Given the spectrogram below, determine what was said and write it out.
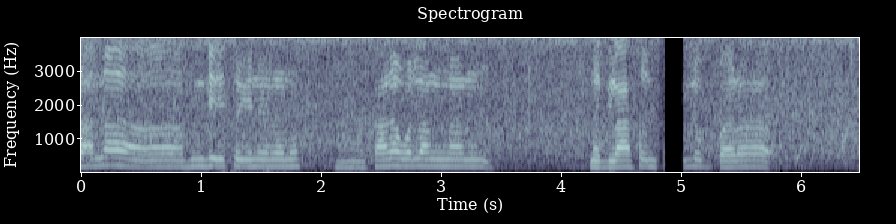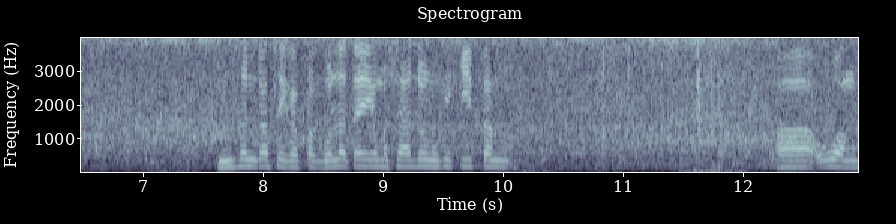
Sana ah, hindi ito inano no. Ah, sana walang nang naglason sa ilog para minsan kasi kapag wala tayong masyadong nakikitang ah, uwang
